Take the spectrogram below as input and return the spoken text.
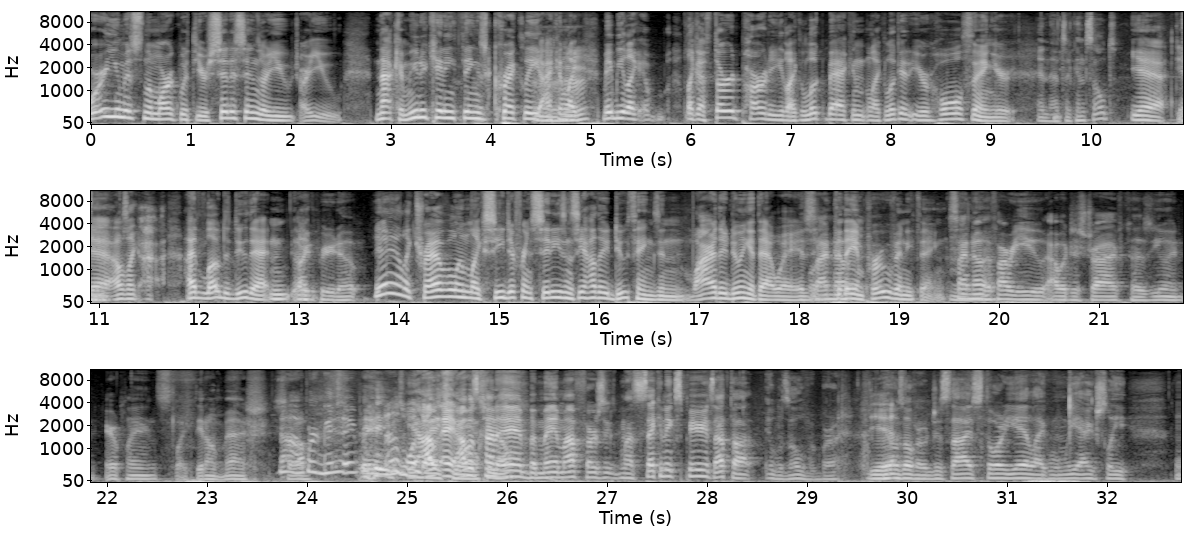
where are you missing the mark with your citizens? Are you are you not communicating things correctly? I can like mm-hmm. maybe like like a third party like look back and like look at your whole thing. Your and that's a consult. yeah yeah. I was like I, I'd love to do that and Like like pretty dope. yeah like travel and like see different cities and see how they do things and why are they doing it that way? Is Well, I could they improve anything? So I know mm-hmm. If I were you, I would just drive because you and airplanes like they don't mesh. So. No, we're good. That was one Yeah, I, hey, I was kind of, you know? Eh, but man, my first, my second experience, I thought it was over, bro. Yeah. Was over. Side story, yeah. Like when we actually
